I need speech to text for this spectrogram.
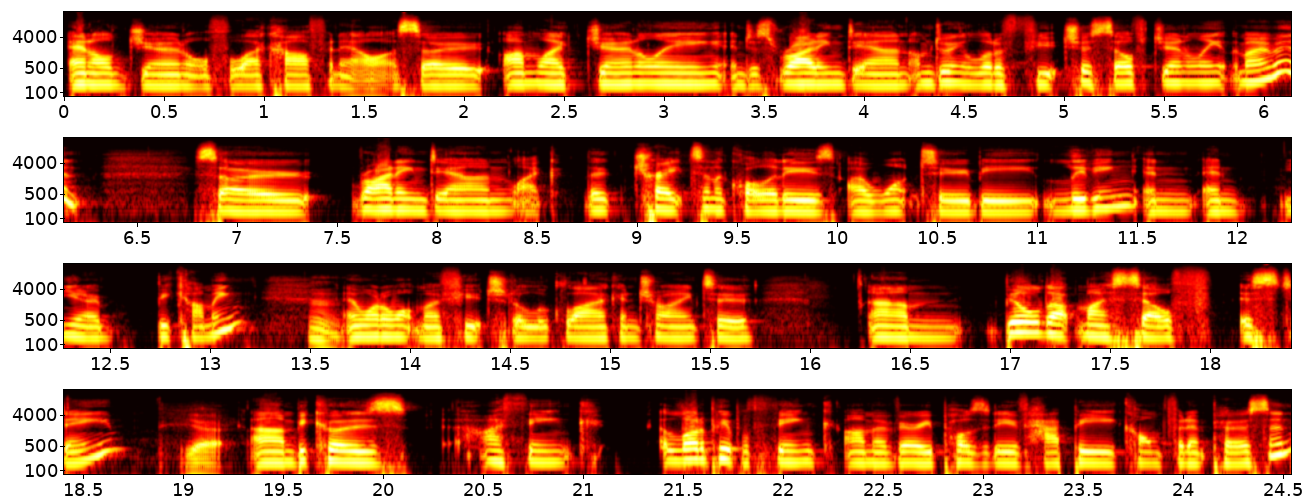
and I'll journal for like half an hour. So I'm like journaling and just writing down. I'm doing a lot of future self journaling at the moment. So writing down like the traits and the qualities I want to be living and and you know becoming, and what I want my future to look like, and trying to um, build up my self esteem. Yeah. Um, because I think a lot of people think I'm a very positive, happy, confident person,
